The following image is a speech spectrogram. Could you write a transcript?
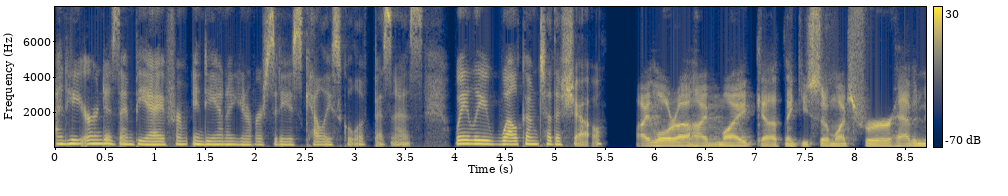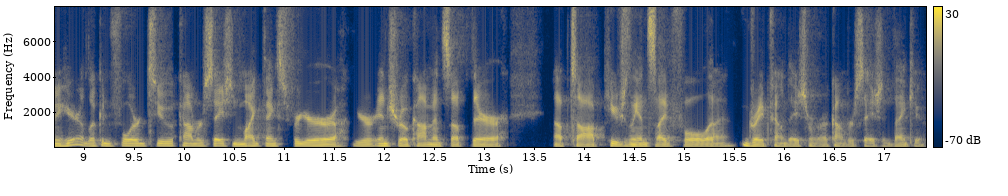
and he earned his MBA from Indiana University's Kelley School of Business. Weili, welcome to the show. Hi, Laura. Hi, Mike. Uh, thank you so much for having me here. Looking forward to a conversation. Mike, thanks for your, your intro comments up there, up top. Hugely insightful, uh, great foundation for our conversation. Thank you.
